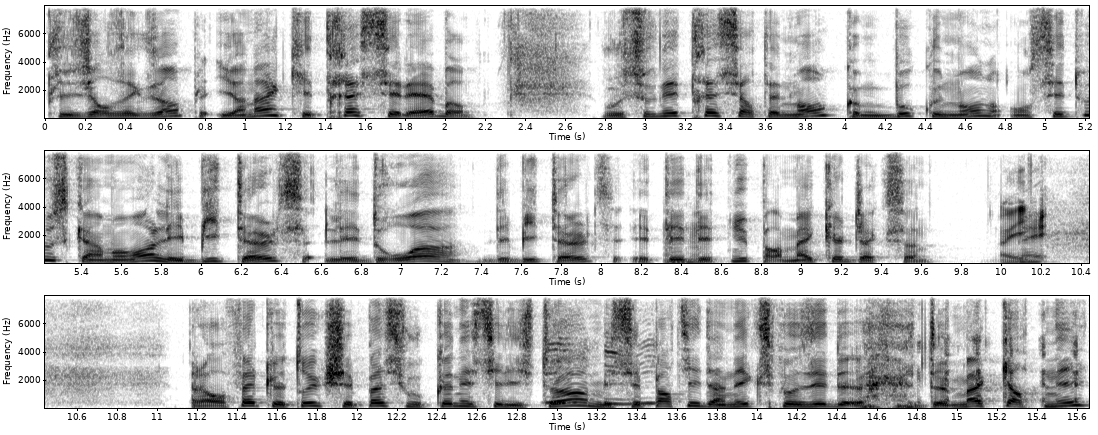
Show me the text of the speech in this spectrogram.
plusieurs exemples. Il y en a un qui est très célèbre. Vous vous souvenez très certainement, comme beaucoup de monde, on sait tous qu'à un moment, les Beatles, les droits des Beatles étaient Mhm. détenus par Michael Jackson. Oui. Oui. Alors en fait, le truc, je sais pas si vous connaissez l'histoire, mais c'est parti d'un exposé de, de McCartney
